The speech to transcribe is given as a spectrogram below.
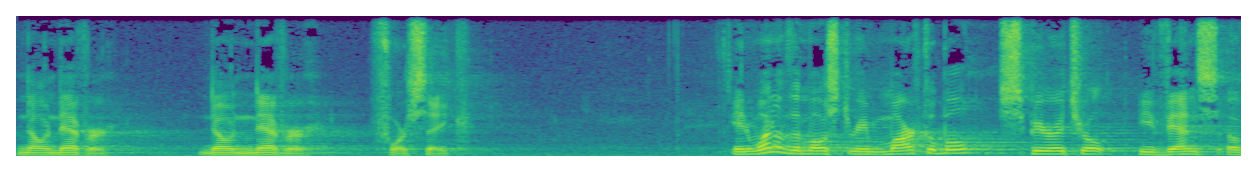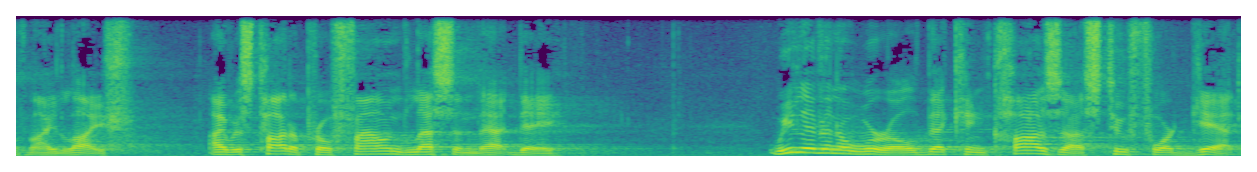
no, never, no, never forsake. In one of the most remarkable spiritual events of my life, I was taught a profound lesson that day. We live in a world that can cause us to forget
